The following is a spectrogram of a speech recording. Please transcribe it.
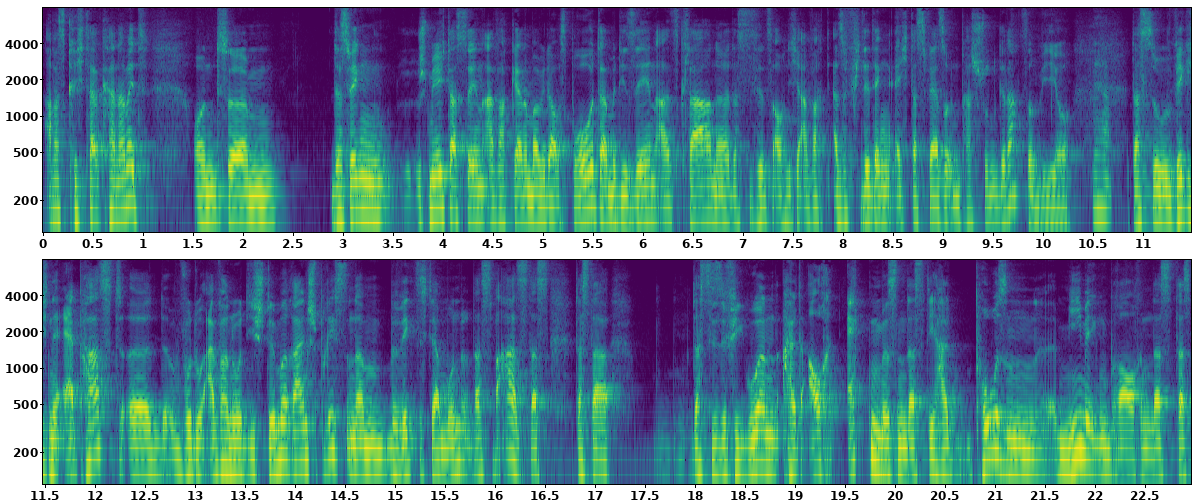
aber es kriegt halt keiner mit. Und ähm, deswegen schmiere ich das denen einfach gerne mal wieder aufs Brot, damit die sehen, alles klar, ne, das ist jetzt auch nicht einfach, also viele denken echt, das wäre so in ein paar Stunden gedacht, so ein Video. Ja. Dass du wirklich eine App hast, äh, wo du einfach nur die Stimme reinsprichst und dann bewegt sich der Mund und das war's. Dass, dass da dass diese Figuren halt auch acten müssen, dass die halt Posen, Mimiken brauchen, dass, dass,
